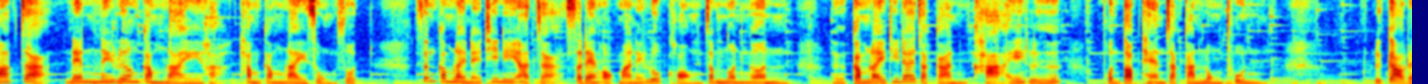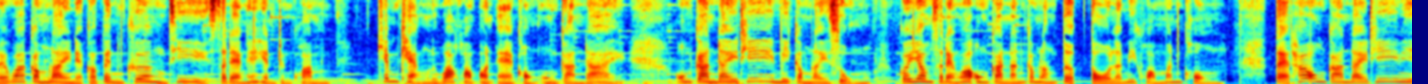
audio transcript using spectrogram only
มักจะเน้นในเรื่องกำไรค่ะทำกำไรสูงสุด ซึ่งกำไรในที่นี้อาจจะแสดงออกมาในรูปของจำนวนเงิน หรือกำไรที่ได้จากการขายหรือผลตอบแทนจากการลงทุน หรือกล่าวได้ว่ากำไรเนี่ยก็เป็นเครื่องที่แสดงให้เห็นถึงความ เข้มแข็งหรือว่าความอ่อนแอขององค์การได้ องค์การใดที่มีกำไรสูง ก็ย่อมแสดงว่าองค์การนั้นกำลังเติบโตและมีความมั่นคง แต่ถ้าองค์การใดที่มี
